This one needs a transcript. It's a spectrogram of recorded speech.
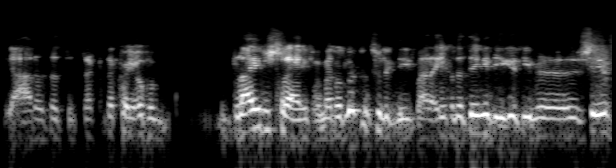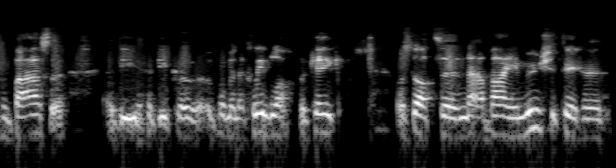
ja, dat, dat, dat, daar kan je over blijven schrijven, maar dat lukt natuurlijk niet. Maar een van de dingen die, die me zeer verbaasde, die, die ik ook met een glimlach bekeek, was dat uh, na Bayern München tegen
